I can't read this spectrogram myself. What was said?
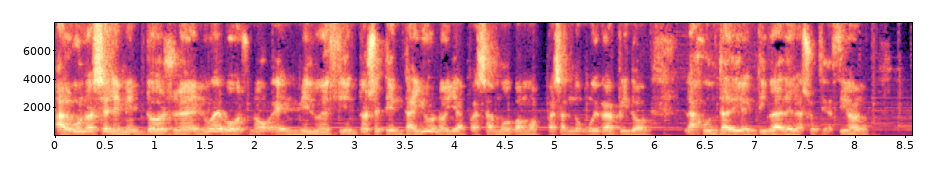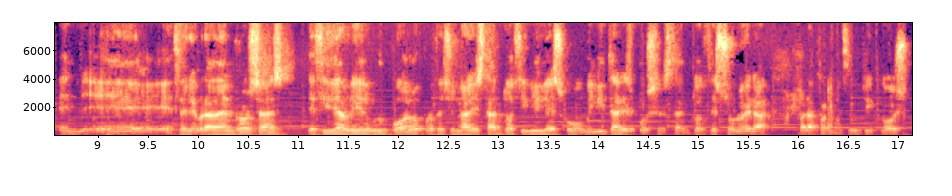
algunos elementos nuevos, ¿no? En 1971 ya pasamos, vamos pasando muy rápido, la junta directiva de la asociación eh, celebrada en Rosas, decide abrir el grupo a los profesionales tanto civiles como militares, pues hasta entonces solo era para farmacéuticos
